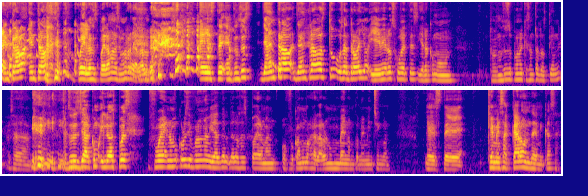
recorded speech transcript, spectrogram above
entraba, entraba, güey, los Spider-Man así me los regalaron. Este, entonces, ya entraba, ya entrabas tú, o sea, entraba yo y ahí veía los juguetes y era como un, pues no se supone que Santa los tiene, o sea, entonces ya como, y luego después fue, no me acuerdo si fue la Navidad de, de los Spider-Man o fue cuando me regalaron un Venom también bien chingón, este, que me sacaron de mi casa.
